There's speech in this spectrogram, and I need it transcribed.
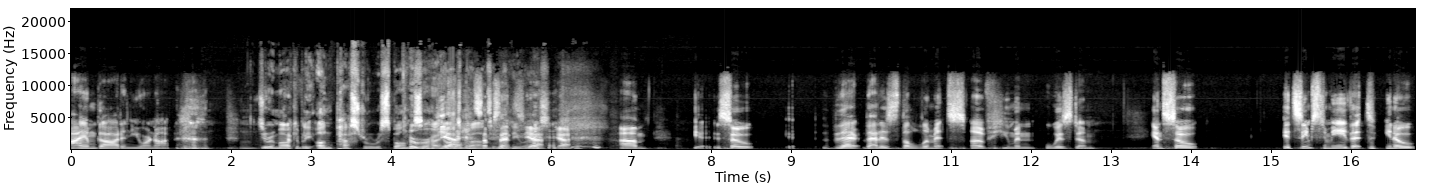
I am God and you are not. it's a remarkably unpastoral response. right. Yeah, in some sense. Yeah, yeah. um, so that that is the limits of human wisdom, and so it seems to me that you know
